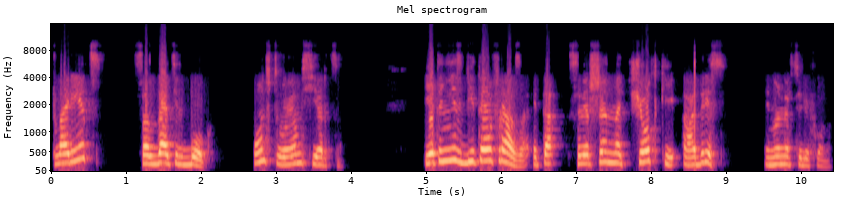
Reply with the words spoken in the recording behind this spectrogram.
Творец, Создатель Бог, Он в твоем сердце. И это не избитая фраза, это совершенно четкий адрес и номер телефона.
